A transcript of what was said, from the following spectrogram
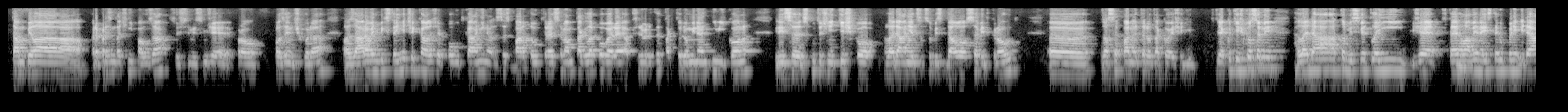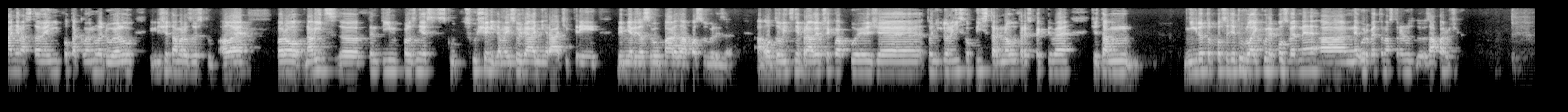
tam byla reprezentační pauza, což si myslím, že pro Plzeň škoda, ale zároveň bych stejně čekal, že po utkání se Spartou, které se vám takhle povede a předvedete takto dominantní výkon, kdy se skutečně těžko hledá něco, co by dalo se vytknout, eh, zase padnete do takové šedí. Jako těžko se mi hledá to vysvětlení, že v té hlavě nejste úplně ideálně nastavení po takovémhle duelu, i když je tam rozestup. Ale pro navíc eh, ten tým Plzně zkušený, tam nejsou žádní hráči, kteří by měli za sebou pár zápasů v lize. A o to víc mě právě překvapuje, že to nikdo není schopný strhnout, respektive, že tam nikdo to v podstatě tu vlajku nepozvedne a neurve to na stranu západu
